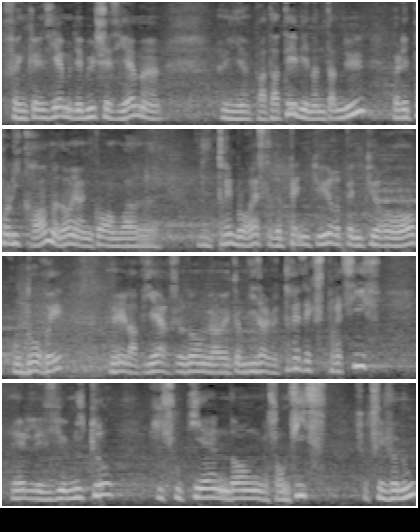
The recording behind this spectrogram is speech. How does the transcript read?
fin 15e, début 16e, il n'est pas daté bien entendu. Elle est polychrome, donc a encore on voit de très beaux restes de peinture, peinture au ou dorée. Et la Vierge donc avec un visage très expressif, et les yeux mi-clos, qui soutiennent donc son fils sur ses genoux,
